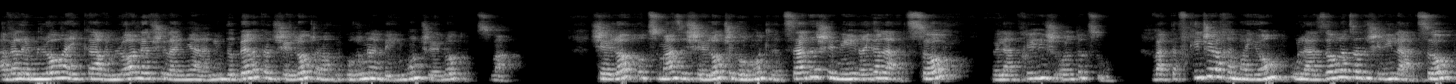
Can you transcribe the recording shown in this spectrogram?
אבל הן לא העיקר, הן לא הלב של העניין. אני מדברת על שאלות שאנחנו קוראים להן באימון שאלות עוצמה. שאלות עוצמה זה שאלות שגורמות לצד השני רגע לעצור ולהתחיל לשאול את עצמו. והתפקיד שלכם היום הוא לעזור לצד השני לעצור,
